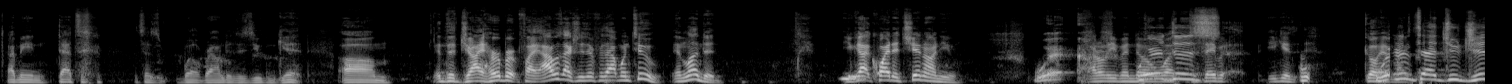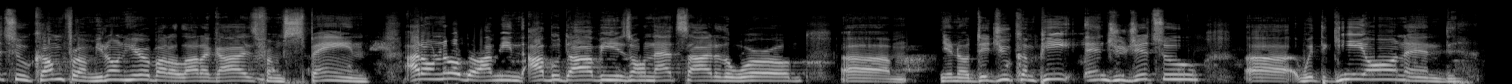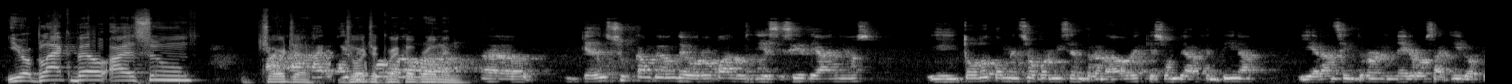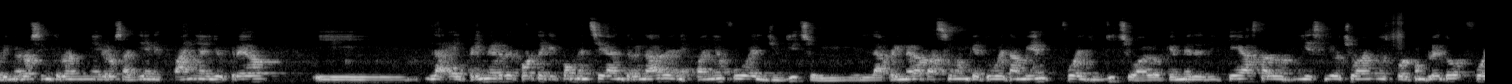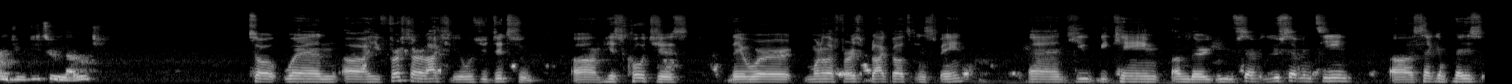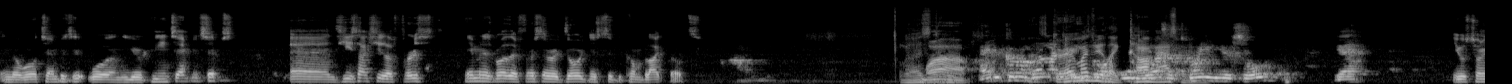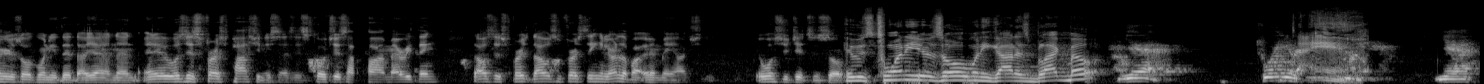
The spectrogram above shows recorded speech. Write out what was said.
I mean, that's it's as well rounded as you can get. Um, the Jai Herbert fight, I was actually there for that one too in London. You got quite a chin on you. Where I don't even know Where what does- say, you get. Go Where ahead. Mike. does that jujitsu come from? You don't hear about a lot of guys from Spain. I don't know though. I mean, Abu Dhabi is on that side of the world. Um, you know, did you compete in jujitsu uh, with the gi on and you're a black belt? I assume. Georgia, Ah, ah, Georgia Greco-Roman. ah, quedé subcampeón de Europa a los 17 años y todo comenzó por mis entrenadores que son de Argentina y eran cinturones negros aquí, los primeros cinturones negros aquí en España, yo creo. Y la- el primer deporte que comencé a entrenar en España fue el Jiu-Jitsu y la primera pasión que tuve también fue el Jiu-Jitsu. A lo que me dediqué hasta los 18 años por completo fue el Jiu-Jitsu y la lucha. So when uh, he first started, actually, it was jujitsu. Um, his coaches They were one of the first black belts in Spain, and he became under U seventeen uh, second place in the world championship, well, in the European championships, and he's actually the first. Him and his brother, first ever Georgians to become black belts. Well, that's Wow. I become a black great. belt Reminds me of, like, when Tom I was 20 years old. Yeah. He was 20 years old when he did that, yeah, and then and it was his first passion. He says his coaches have taught him everything. That was his first. That was the first thing he learned about MMA. Actually, it was jiu-jitsu. So He was 20 years old when he got his black belt. Yeah. 20 years Damn. Yeah.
